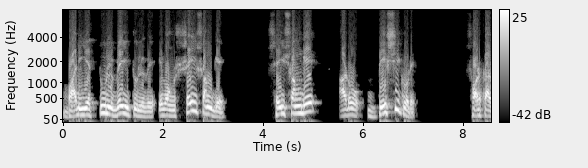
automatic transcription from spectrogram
বাড়িয়ে তুলবেই তুলবে এবং সেই সঙ্গে সেই সঙ্গে আরও বেশি করে সরকার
